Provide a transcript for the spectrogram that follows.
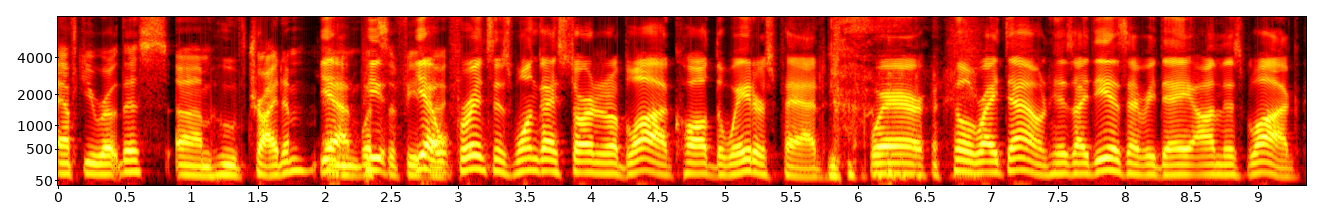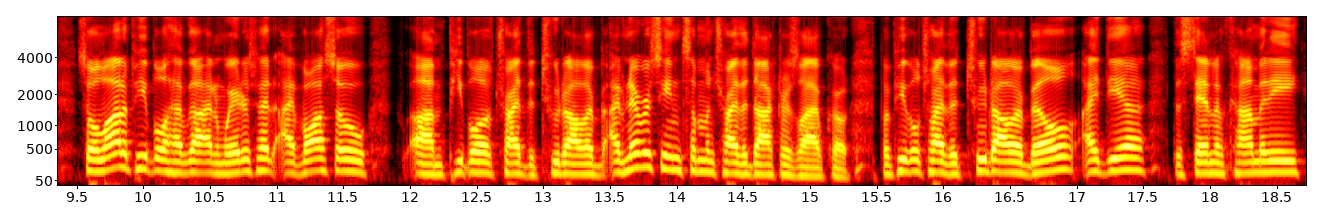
after you wrote this um, who've tried them? Yeah, and what's pe- the feedback? Yeah, for instance, one guy started a blog called The Waiter's Pad where he'll write down his ideas every day on this blog. So a lot of people have gotten Waiter's Pad. I've also um, people have tried the two dollar. I've never seen someone try the Doctor's Lab Coat, but people try the two dollar bill idea, the stand up comedy,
